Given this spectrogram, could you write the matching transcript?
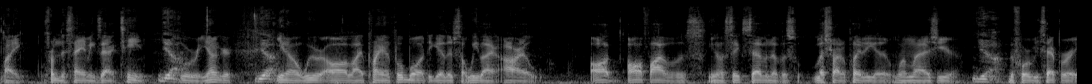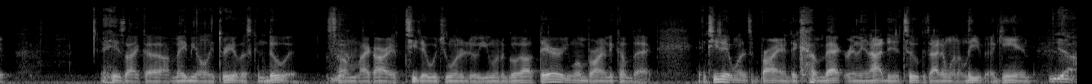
like from the same exact team. Yeah. when we were younger. Yeah. you know, we were all like playing football together. So we like all right. All, all five of us, you know, six, seven of us, let's try to play together one last year. Yeah. Before we separate. And he's like, uh, maybe only three of us can do it. So Yeah. I'm like, all right, TJ, what you want to do? You want to go out there or you want Brian to come back? And TJ wanted to Brian to come back, really, and I did too because I didn't want to leave again. Yeah.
